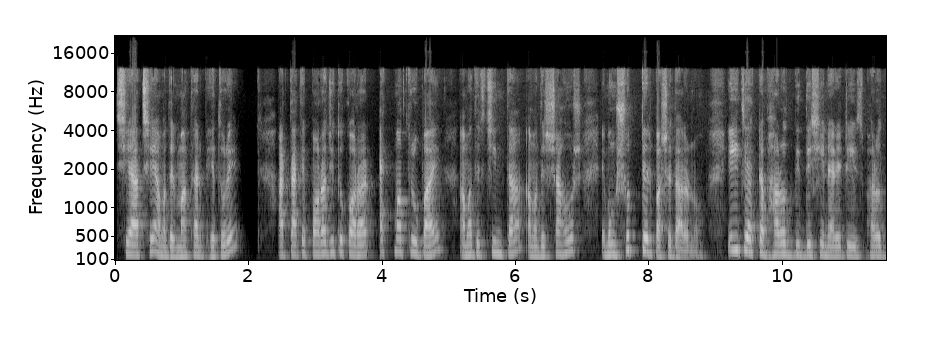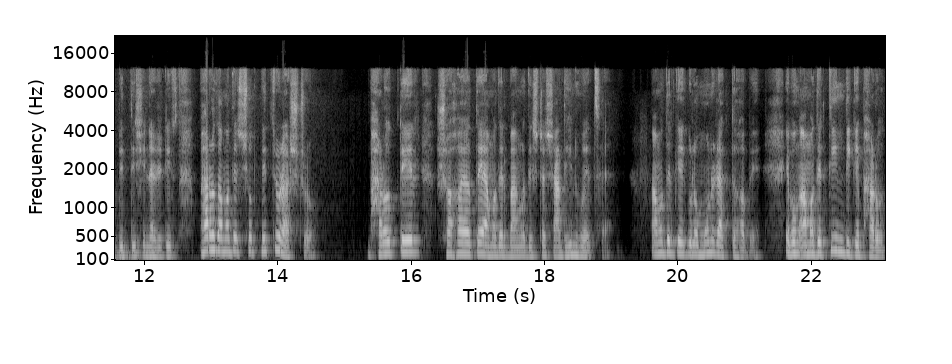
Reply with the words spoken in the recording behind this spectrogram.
সে আছে আমাদের মাথার ভেতরে আর তাকে পরাজিত করার একমাত্র উপায় আমাদের চিন্তা, আমাদের সাহস এবং সত্যের পাশে দাঁড়ানো। এই যে একটা ভারত বিদ্বেষী ন্যারেটিভস ভারত বিদ্বেষী ন্যারেটিভস ভারত আমাদের সব মিত্র রাষ্ট্র। ভারতের সহায়তায় আমাদের বাংলাদেশটা স্বাধীন হয়েছে। আমাদেরকে এগুলো মনে রাখতে হবে এবং আমাদের তিন দিকে ভারত।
